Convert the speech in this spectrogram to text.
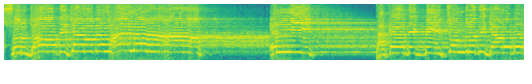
সূর্য বের হয় না। এমনি তাকায় দেখবি, চন্দ্র আলো বের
